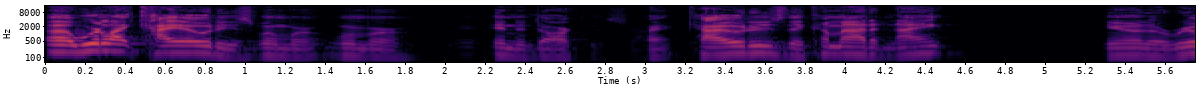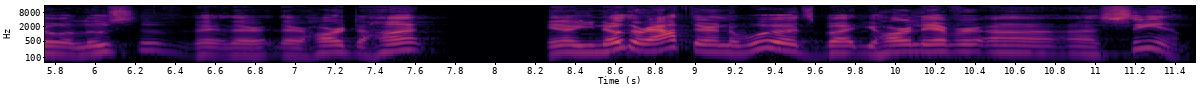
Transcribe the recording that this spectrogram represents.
Uh, we're like coyotes when we're when we're in the darkness, right? Coyotes they come out at night. You know they're real elusive. They're they're, they're hard to hunt. You know you know they're out there in the woods, but you hardly ever uh, uh, see them.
